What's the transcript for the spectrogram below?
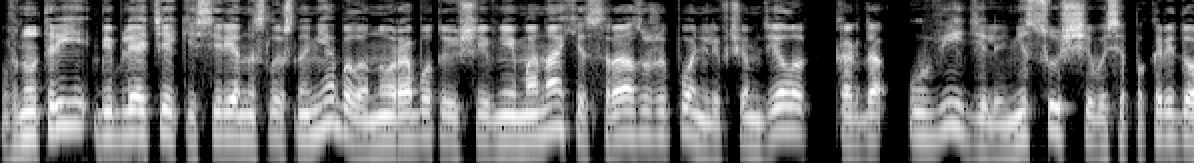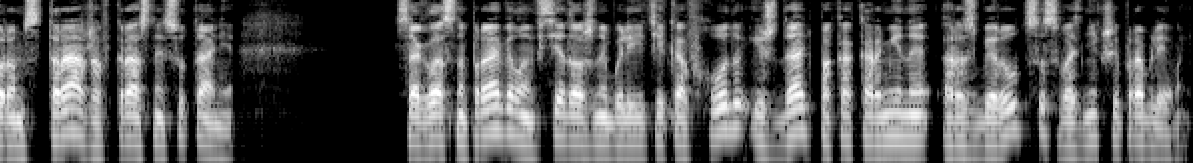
Внутри библиотеки сирены слышно не было, но работающие в ней монахи сразу же поняли, в чем дело, когда увидели несущегося по коридорам стража в красной сутане — Согласно правилам, все должны были идти ко входу и ждать, пока кармины разберутся с возникшей проблемой.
